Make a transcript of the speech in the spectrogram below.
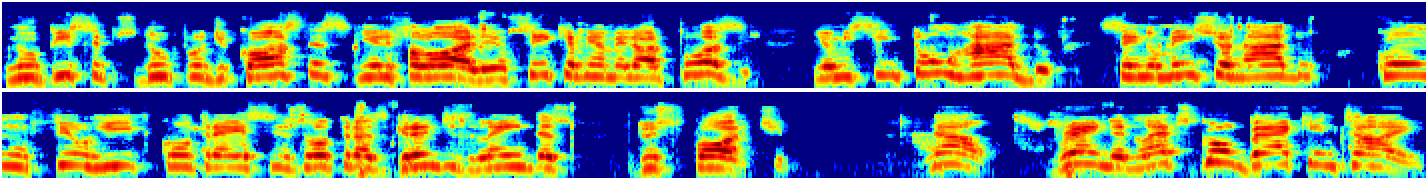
no bíceps duplo de costas. E ele falou: Olha, eu sei que é a minha melhor pose e eu me sinto honrado sendo mencionado com o Phil Heath contra essas outras grandes lendas do esporte. Now, Brandon, let's go back in time.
